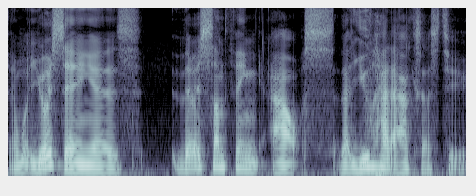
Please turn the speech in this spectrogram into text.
And what you're saying is there's something else that you had access to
